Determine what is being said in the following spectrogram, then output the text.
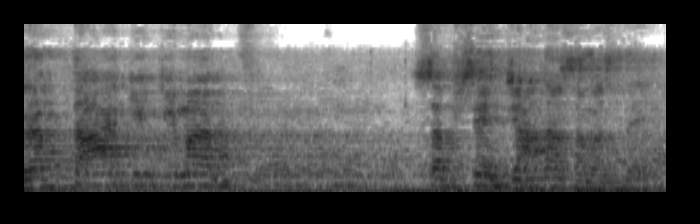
रफ्तार की कीमत सबसे ज़्यादा समझते हैं।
